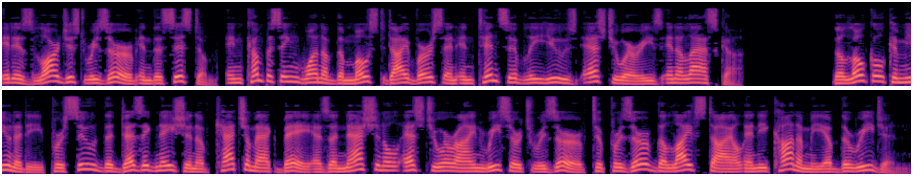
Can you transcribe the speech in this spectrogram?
it is largest reserve in the system, encompassing one of the most diverse and intensively used estuaries in Alaska. The local community pursued the designation of Kachemak Bay as a National Estuarine Research Reserve to preserve the lifestyle and economy of the region.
